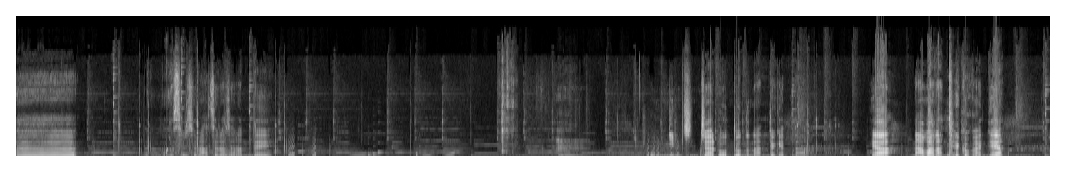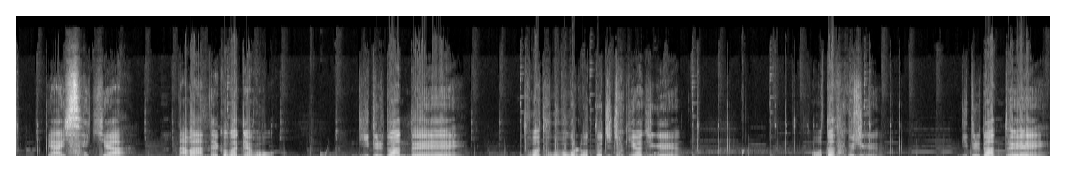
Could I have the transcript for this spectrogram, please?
어... 슬슬 아슬아슬한데. 옴님 진짜 로또는 안 되겠다. 야, 나만 안 될 것 같냐? 야, 이 새끼야. 나만 안 될 것 같냐고. 니들도 안 돼. 누가 누구 보고 로또 지적이야, 지금. 어디다 대고 지금. 니들도 안 돼.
